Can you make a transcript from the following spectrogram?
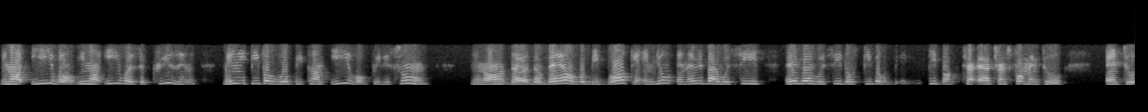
You know, evil. You know, evil is increasing. Many people will become evil pretty soon. You know, the the veil will be broken, and you and everybody will see. Everybody will see those people people uh, transform into and to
